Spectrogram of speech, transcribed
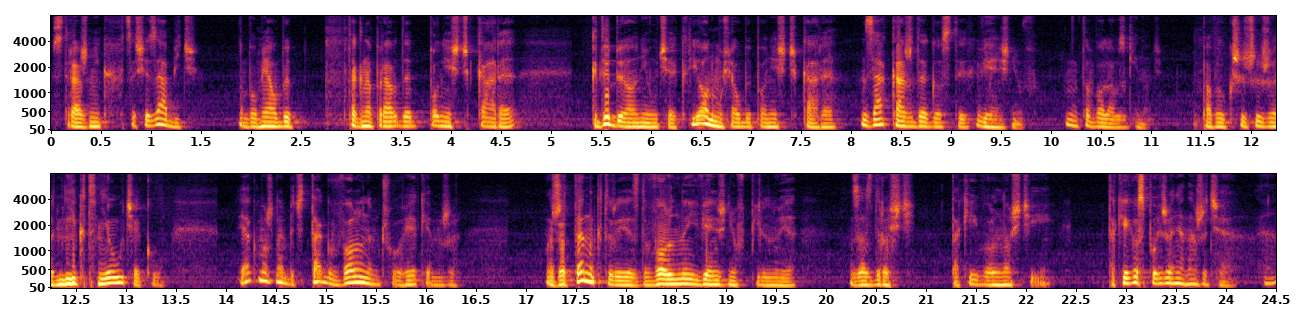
Strażnik chce się zabić, no bo miałby tak naprawdę ponieść karę. Gdyby oni uciekli, on musiałby ponieść karę za każdego z tych więźniów. No to wolał zginąć. Paweł krzyczy, że nikt nie uciekł. Jak można być tak wolnym człowiekiem, że, że ten, który jest wolny i więźniów pilnuje, zazdrości takiej wolności takiego spojrzenia na życie? Nie?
